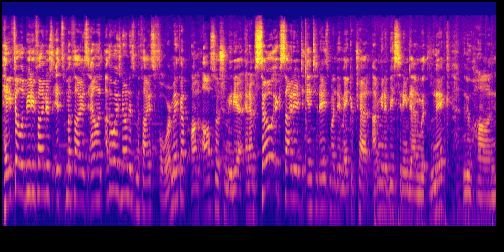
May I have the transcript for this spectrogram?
Hey fellow beauty finders, it's Mathias Allen, otherwise known as Mathias for Makeup on all social media, and I'm so excited in today's Monday makeup chat. I'm gonna be sitting down with Nick Lujan,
